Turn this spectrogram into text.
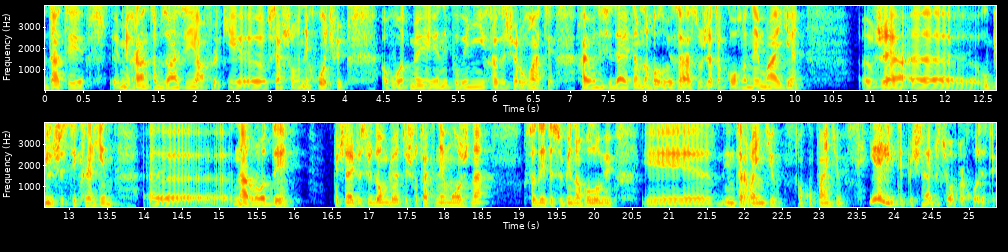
дати мігрантам з Азії і Африки все, що вони хочуть. От, ми не повинні їх розочарувати, хай вони сідають нам на голови. Зараз вже такого немає. Вже е, у більшості країн е, народи починають усвідомлювати, що так не можна садити собі на голові е, інтервентів, окупантів. І еліти починають до цього приходити.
